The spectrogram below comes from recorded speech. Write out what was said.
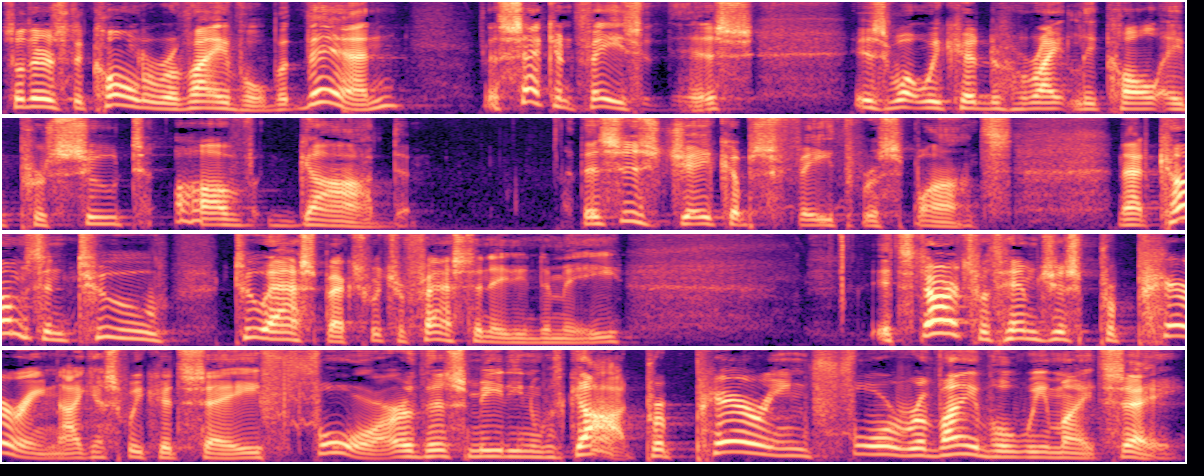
So there's the call to revival. But then, the second phase of this is what we could rightly call a pursuit of God. This is Jacob's faith response. Now, it comes in two, two aspects which are fascinating to me. It starts with him just preparing, I guess we could say, for this meeting with God, preparing for revival, we might say.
